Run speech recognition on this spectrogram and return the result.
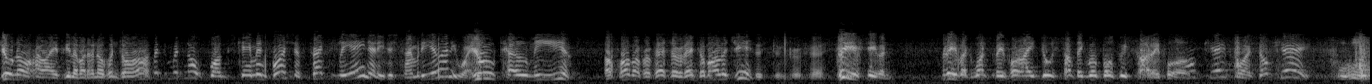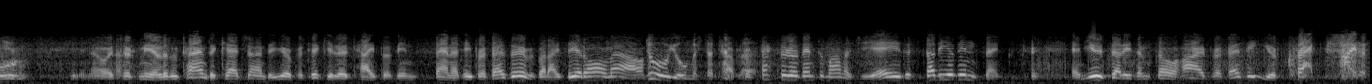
You know how I feel about an open door. But, but no bugs came in, boss. There practically ain't any this time of the year anyway. You tell me, a former professor of entomology? Assistant professor. Leave, Stephen. Leave at once before I do something we'll both be sorry for. Okay, boss, okay. Fool. You know, it took me a little time to catch on to your particular type of insanity, Professor, but I see it all now. Do you, Mr. A professor of entomology, eh? The study of insects. and you studied them so hard, Professor, you're cracked. Silence.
